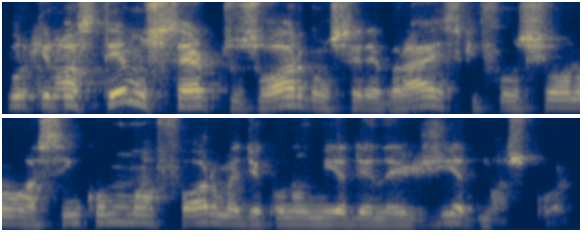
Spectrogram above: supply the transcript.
Porque nós temos certos órgãos cerebrais que funcionam assim como uma forma de economia de energia do nosso corpo.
